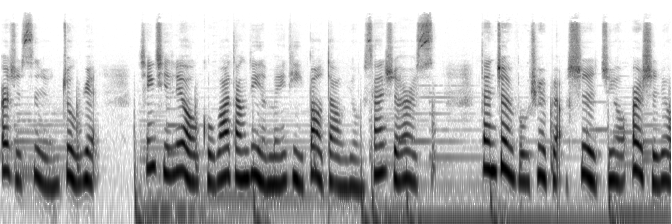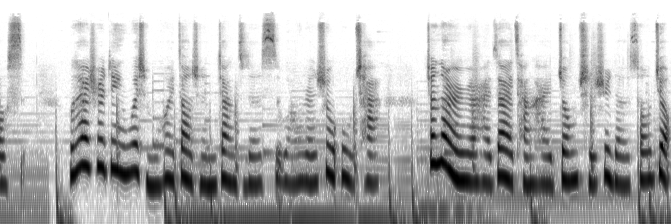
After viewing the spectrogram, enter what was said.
二十四人住院。星期六，古巴当地的媒体报道有三十二死，但政府却表示只有二十六死。不太确定为什么会造成这样子的死亡人数误差。救难人员还在残骸中持续的搜救，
